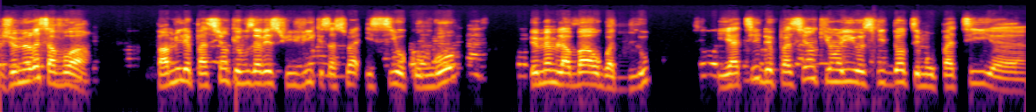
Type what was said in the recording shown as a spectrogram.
j'aimerais savoir, Parmi les patients que vous avez suivis, que ce soit ici au Congo et même là-bas au Guadeloupe, y a-t-il des patients qui ont eu aussi d'autres hémopathies, euh,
